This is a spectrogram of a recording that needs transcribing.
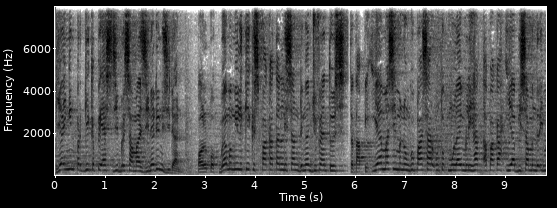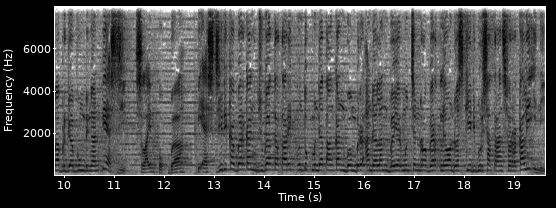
dia ingin pergi ke PSG bersama Zinedine Zidane. Paul Pogba memiliki kesepakatan lisan dengan Juventus, tetapi ia masih menunggu pasar untuk mulai melihat apakah ia bisa menerima bergabung dengan PSG. Selain Pogba, PSG dikabarkan juga tertarik untuk mendatangkan bomber andalan Bayern Munchen Robert Lewandowski di bursa transfer kali ini.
